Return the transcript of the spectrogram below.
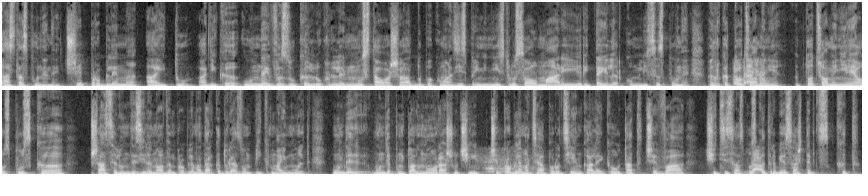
asta spune-ne. Ce problemă ai tu? Adică unde ai văzut că lucrurile nu stau așa, după cum a zis prim-ministru, sau mari retailer, cum li se spune? Pentru că toți Brașov. oamenii, toți oamenii ei au spus că șase luni de zile nu avem problemă, dar că durează un pic mai mult. Unde, unde punctual, nu orașul, ci ce problemă ți-a apărut ție în cale? Ai căutat ceva și ți s-a spus Da. că trebuie să aștepți cât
